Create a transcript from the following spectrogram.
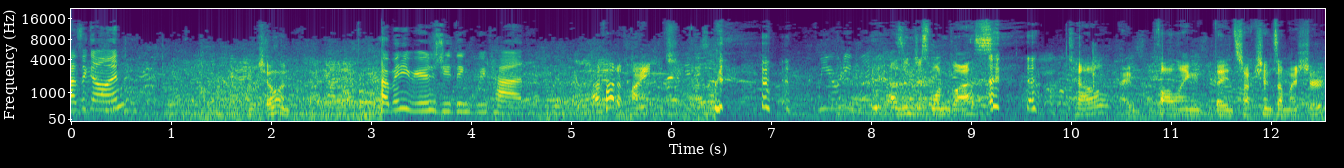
How's it going? I'm chilling. How many beers do you think we've had? I've had a pint. As in just one glass. Tell, I'm following the instructions on my shirt.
